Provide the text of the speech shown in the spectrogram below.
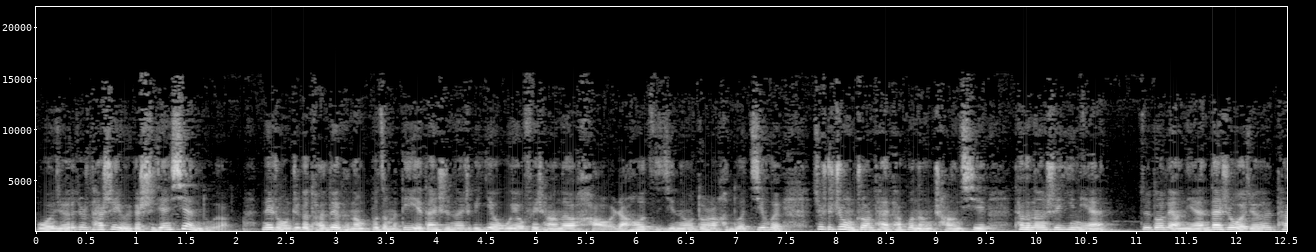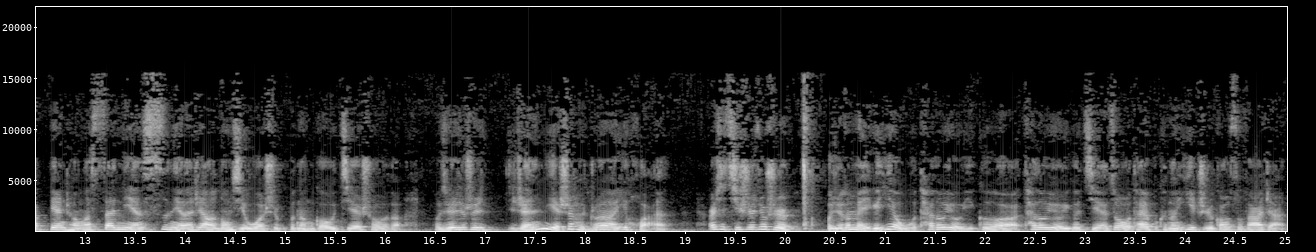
我觉得就是它是有一个时间限度的，那种这个团队可能不怎么地，但是呢这个业务又非常的好，然后自己能有多少很多机会，就是这种状态它不能长期，它可能是一年。最多两年，但是我觉得它变成了三年、四年的这样的东西，我是不能够接受的。我觉得就是人也是很重要的一环，而且其实就是我觉得每一个业务它都有一个它都有一个节奏，它也不可能一直高速发展。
